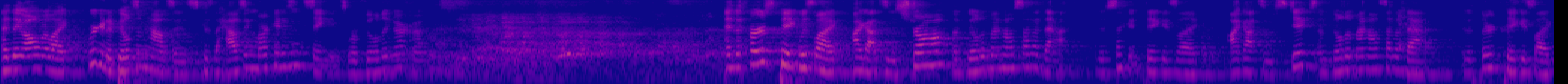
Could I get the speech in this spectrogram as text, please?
And they all were like, we're going to build some houses because the housing market is insane, so we're building our own. and the first pig was like, I got some straw, I'm building my house out of that. And the second pig is like, I got some sticks, I'm building my house out of that. And the third pig is like,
